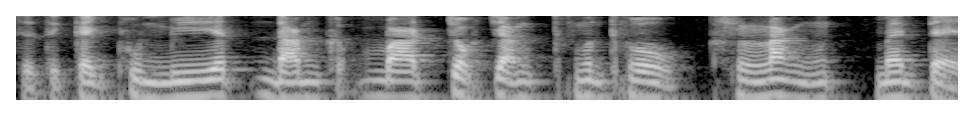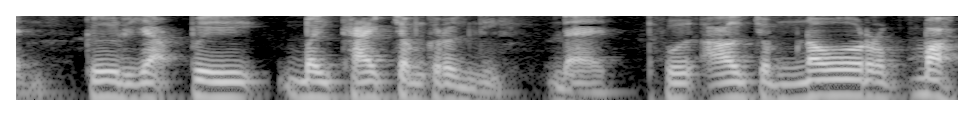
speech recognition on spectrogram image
សេដ្ឋកិច្ចភូមិដាំក្បាលចុះយ៉ាងធ្ងន់ធ្ងរខ្លាំងមែនទែនគឺរយៈពេល3ខែចុងក្រោយនេះ ដែលធ្វើឲ្យចំណូលរបស់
